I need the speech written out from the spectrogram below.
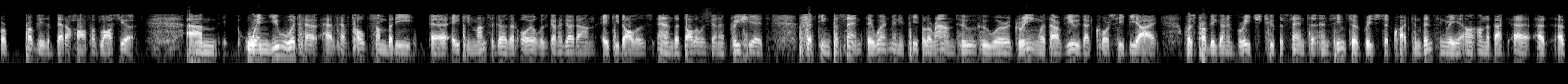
for probably the better half of last year. Um, when you would have, have, have told somebody uh, 18 months ago that oil was going to go down $80 and the dollar was going to appreciate 15%, there weren't many people around who, who were agreeing with our view that core CPI was probably going to breach 2% and seems to have breached it quite convincingly on, on the back uh, at, at,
